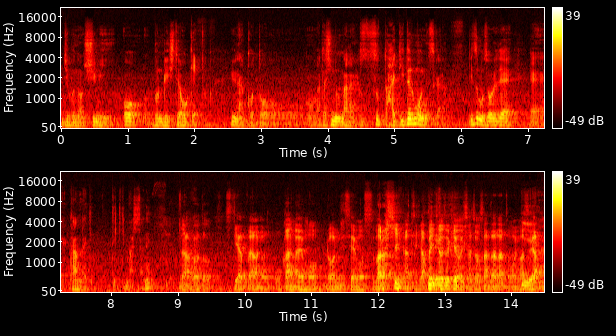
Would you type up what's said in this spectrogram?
自分の趣味を分類しておけというようなことを私の中にスッと入ってきてるもんですからいつもそれで、えー、考えてきましたね。なるほど。やっぱりあのお考えも論理性も素晴らしいなとやっぱり上場企業の社長さんだなと思いますが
